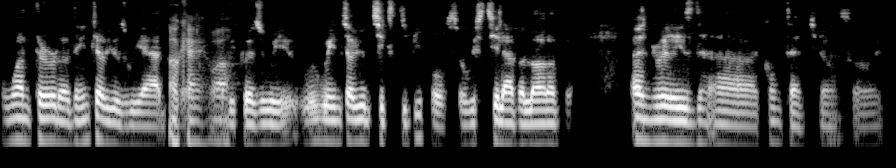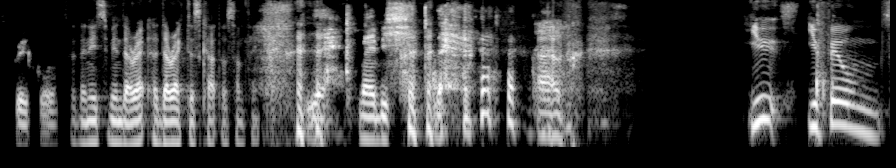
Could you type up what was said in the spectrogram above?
one third of the interviews we had. Okay, wow. Because we we interviewed sixty people, so we still have a lot of unreleased uh, content, you know. So it's pretty cool. So there needs to be direct, a director's cut or something. yeah, maybe. um, you you filmed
